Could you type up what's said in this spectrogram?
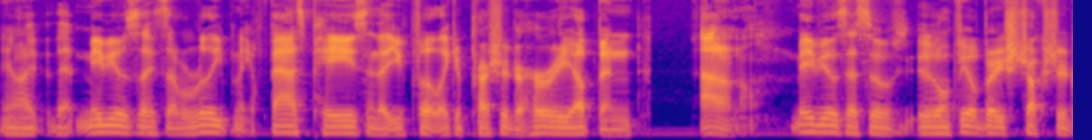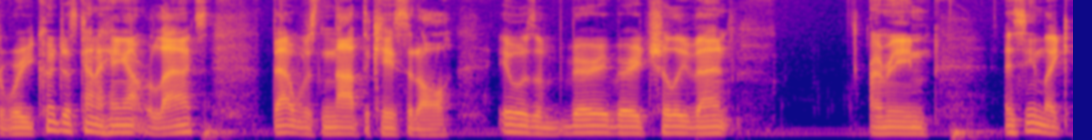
You know that maybe it was like a really like, fast pace and that you felt like you're pressured to hurry up and i don't know. Maybe it was as if it don't feel very structured where you couldn't just kind of hang out relax that was not the case at all. It was a very, very chill event. I mean, it seemed like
